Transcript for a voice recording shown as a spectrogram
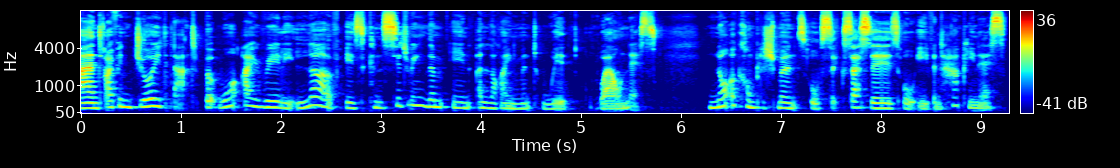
and I've enjoyed that. But what I really love is considering them in alignment with wellness, not accomplishments or successes or even happiness,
